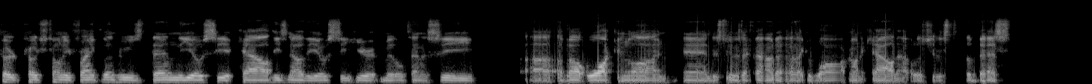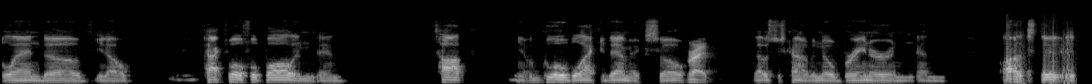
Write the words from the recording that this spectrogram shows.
Coach Tony Franklin, who's then the OC at Cal. He's now the OC here at Middle Tennessee. Uh, about walking on, and as soon as I found out I could walk on a Cal, that was just the best blend of you know Pac-12 football and and top you know global academics. So right, that was just kind of a no brainer. And and honestly,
